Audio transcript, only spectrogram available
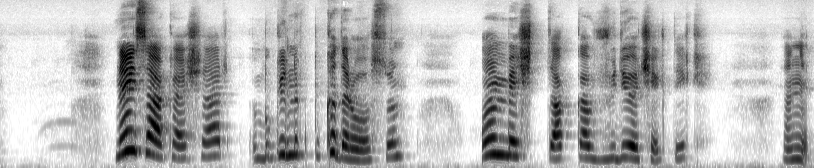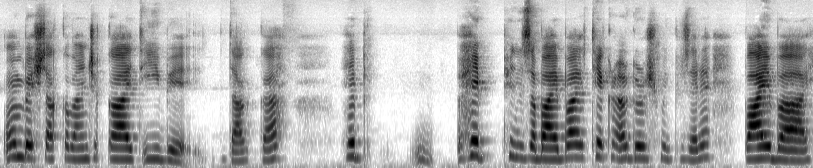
Neyse arkadaşlar. Bugünlük bu kadar olsun. 15 dakika video çektik. Yani 15 dakika bence gayet iyi bir dakika. Hep hepinize bay bay. Tekrar görüşmek üzere. Bay bay.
